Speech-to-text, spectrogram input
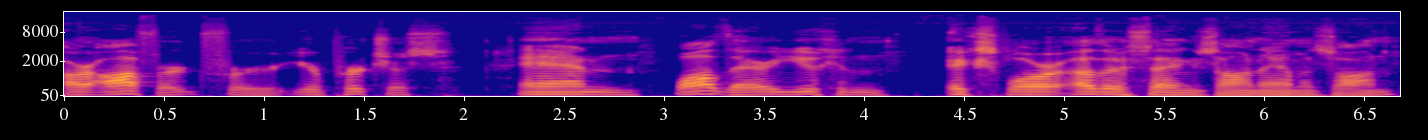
are offered for your purchase. And while there, you can explore other things on Amazon.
